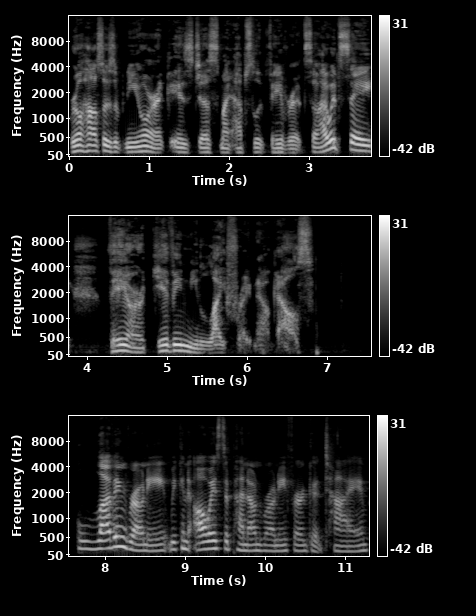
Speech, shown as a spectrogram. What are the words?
Real Housewives of New York is just my absolute favorite. So I would say they are giving me life right now, gals. Loving RHONY. We can always depend on RHONY for a good time.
